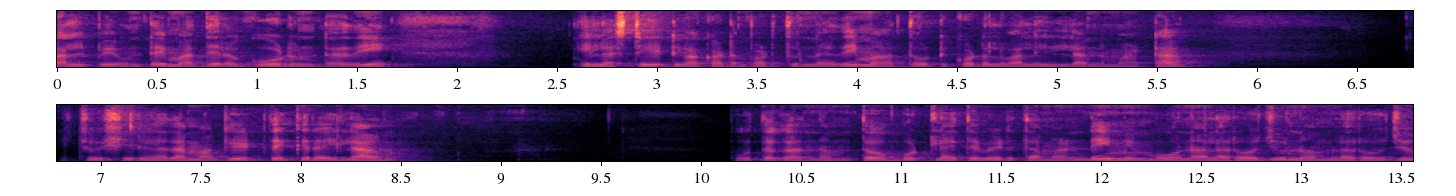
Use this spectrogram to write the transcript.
కలిపే ఉంటాయి. మధ్యలో గోడు ఉంటుంది. ఇలా స్ట్రేట్గా కనపడుతున్నది. మా తోటి కొడలు వాళ్ళ ఇల్లు అన్నమాట. చూసిరు కదా మా గేట్ దగ్గర ఇలా. పూతగంధంతో బొట్లు అయితే పెడతామండి. మేము బోనాల రోజు నోముల రోజు.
